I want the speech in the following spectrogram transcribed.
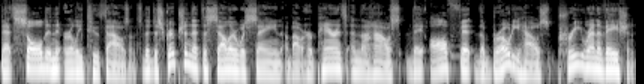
that sold in the early 2000s. The description that the seller was saying about her parents and the house, they all fit the Brody house pre renovation.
